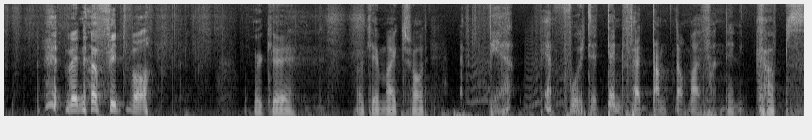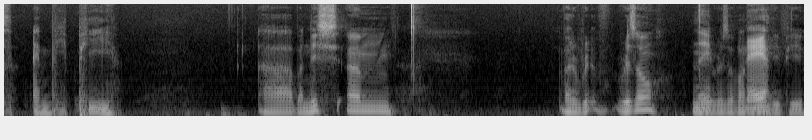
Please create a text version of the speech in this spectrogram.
Wenn er fit war. Okay. Okay, Mike Trout. Wer, wer wurde denn verdammt nochmal von den Cubs MVP? Aber nicht. Ähm, war Rizzo? Nee. Rizzo war Nee. kein MVP.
